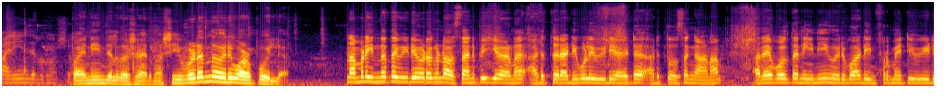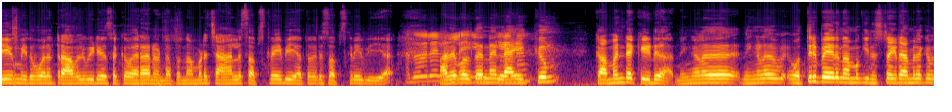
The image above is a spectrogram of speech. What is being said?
പനിയും ജലദോഷം പനിയും ജലദോഷമായിരുന്നു. പക്ഷെ ഇവിടെ നിന്ന് ഒരു കുഴപ്പമില്ല നമ്മുടെ ഇന്നത്തെ വീഡിയോ ഇവിടെ കൊണ്ട് അവസാനിപ്പിക്കുകയാണ്. അടുത്തൊരു അടിപൊളി വീഡിയോ ആയിട്ട് അടുത്ത ദിവസം കാണാം. അതേപോലെ തന്നെ ഇനിയും ഒരുപാട് ഇൻഫർമേറ്റീവ് വീഡിയോയും ഇതുപോലെ ട്രാവൽ വീഡിയോസ് ഒക്കെ വരാനുണ്ട്. അപ്പം നമ്മുടെ ചാനൽ സബ്സ്ക്രൈബ് ചെയ്യാത്തവർ സബ്സ്ക്രൈബ് ചെയ്യുക. അതേപോലെ തന്നെ ലൈക്കും കമന്റ് ഒക്കെ ഇടുക. നിങ്ങൾ നിങ്ങൾ ഒത്തിരി പേര് നമുക്ക് ഇൻസ്റ്റാഗ്രാമിലൊക്കെ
